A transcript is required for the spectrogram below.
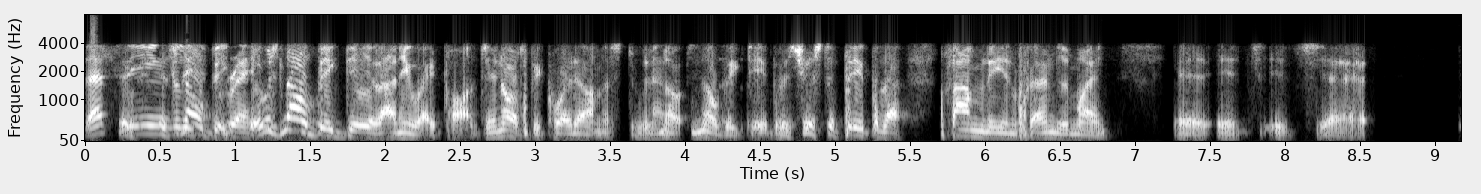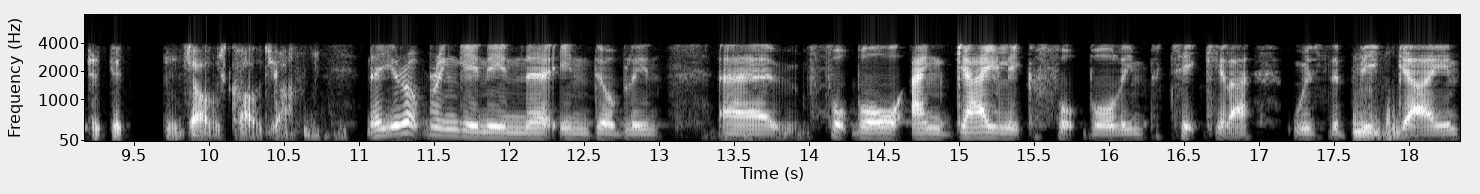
That's the English no big, It was no big deal anyway, Paul. You know, to be quite honest, it was no no big deal. But it's just the people that family and friends of mine. Uh, it's it's uh, it, it, it's always called John. Now your upbringing in uh, in Dublin, uh, football and Gaelic football in particular was the big mm. game.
